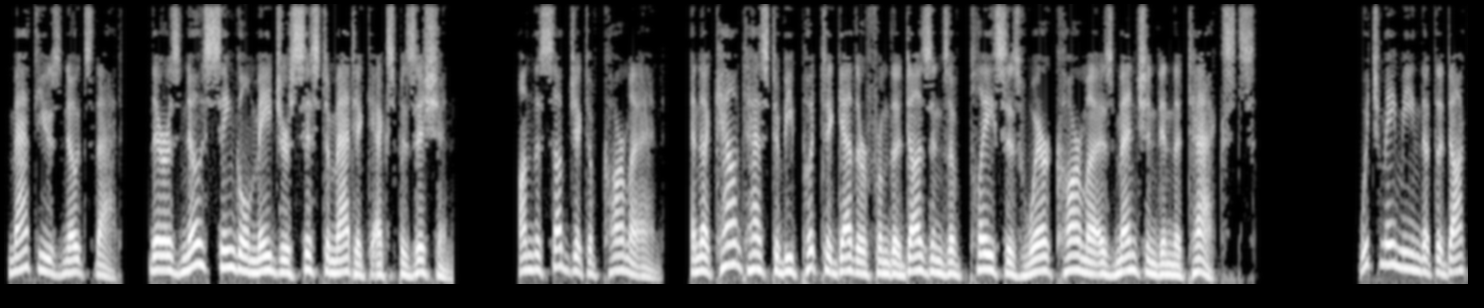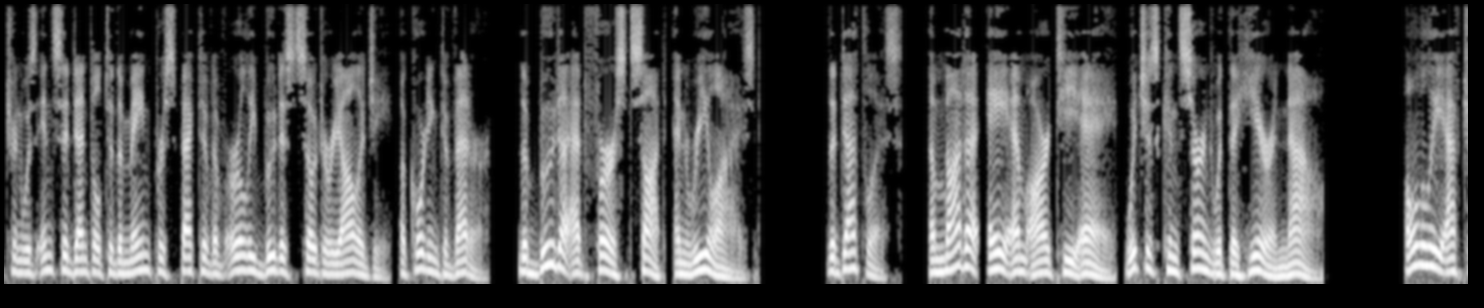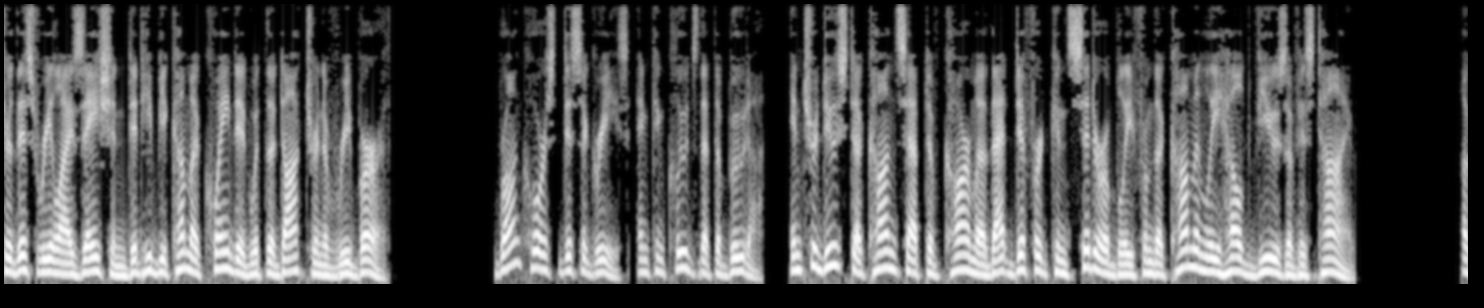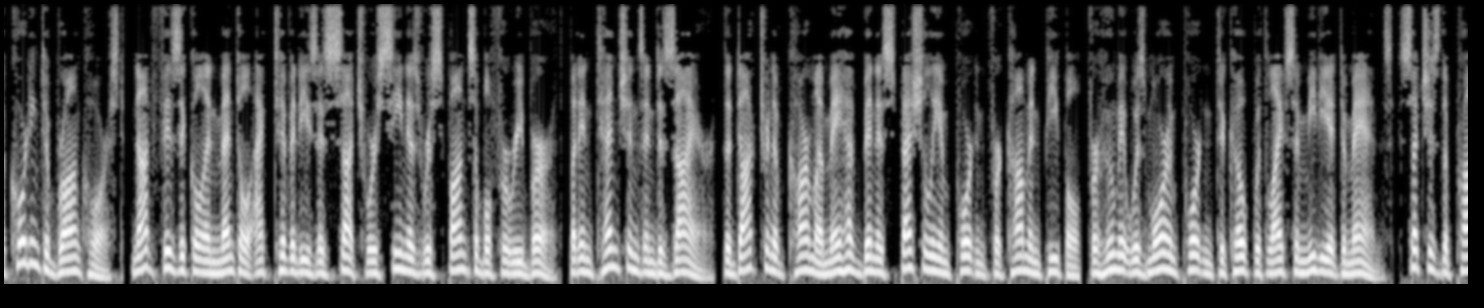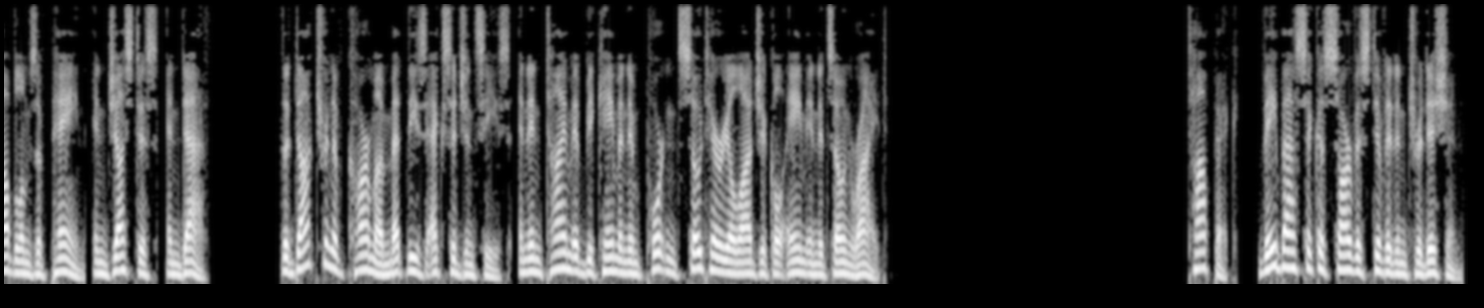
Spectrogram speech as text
Matthews notes that, "...there is no single major systematic exposition," on the subject of karma and, "...an account has to be put together from the dozens of places where karma is mentioned in the texts." which may mean that the doctrine was incidental to the main perspective of early Buddhist soteriology, according to Vetter. The Buddha at first sought, and realized, the deathless Amata, Amrta, which is concerned with the here and now. Only after this realization did he become acquainted with the doctrine of rebirth. Bronkhorst disagrees, and concludes that the Buddha introduced a concept of karma that differed considerably from the commonly held views of his time. According to Bronkhorst, not physical and mental activities as such were seen as responsible for rebirth, but intentions and desire. The doctrine of karma may have been especially important for common people, for whom it was more important to cope with life's immediate demands, such as the problems of pain, injustice, and death. The doctrine of karma met these exigencies, and in time it became an important soteriological aim in its own right. Topic: Vaibhasika Sarvastivadin tradition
